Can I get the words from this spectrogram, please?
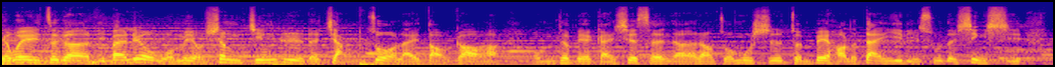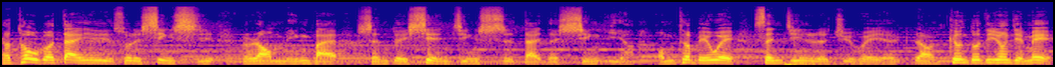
也为这个礼拜六我们有圣经日的讲座来祷告哈，我们特别感谢神，呃，让卓牧师准备好了但以理书的信息，要透过但以理书的信息，能让我们明白神对现今世代的心意啊。我们特别为圣经日的聚会，也让更多弟兄姐妹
